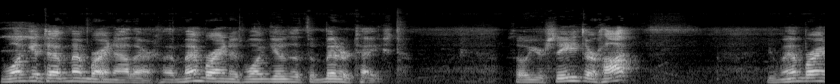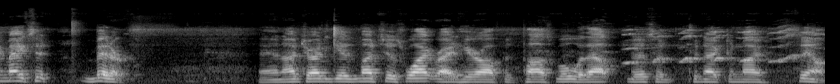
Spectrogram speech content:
You want to get that membrane out there. That membrane is what gives it the bitter taste. So your seeds are hot. Your membrane makes it bitter. And I try to get as much of this white right here off as possible without this connecting my stem.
